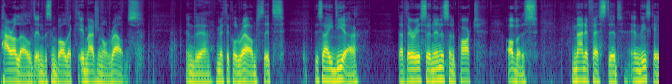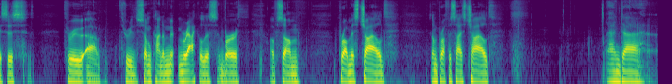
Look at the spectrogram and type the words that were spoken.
paralleled in the symbolic imaginal realms. In the mythical realms, it's this idea that there is an innocent part of us manifested in these cases through, uh, through some kind of miraculous birth of some promised child, some prophesied child. And, uh,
